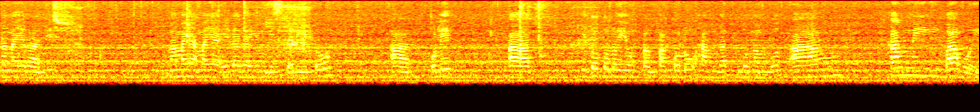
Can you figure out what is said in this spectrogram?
na may radish. Mamaya-maya ilagay yung isda dito. At ulit at itutuloy yung pagpakulo hanggat lumambot ang karning baboy.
